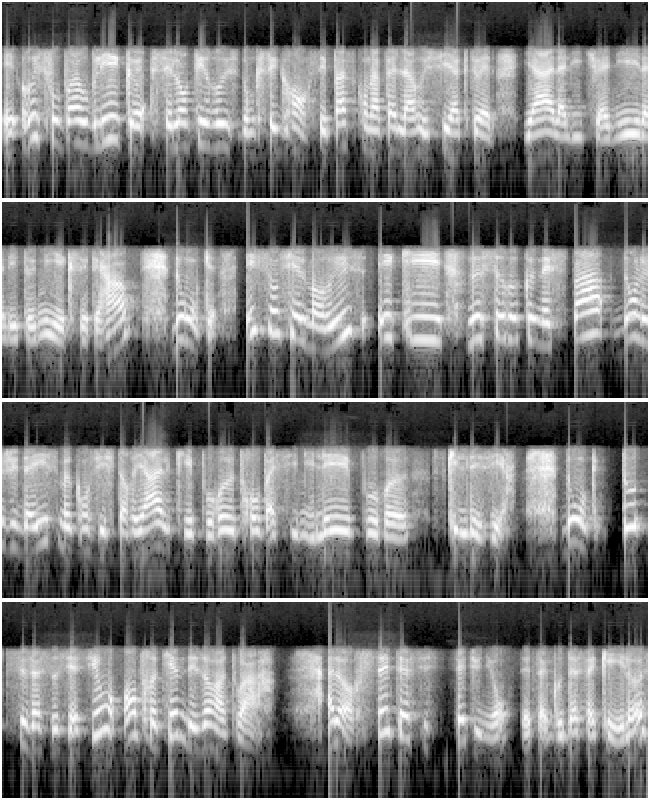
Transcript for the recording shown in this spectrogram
Et russe, faut pas oublier que c'est l'empire russe, donc c'est grand. C'est pas ce qu'on appelle la Russie actuelle. Il y a la Lituanie, la Lettonie, etc. Donc essentiellement russe et qui ne se reconnaissent pas dans le judaïsme consistorial, qui est pour eux trop assimilé pour euh, ce qu'ils désirent. Donc toutes ces associations entretiennent des oratoires. Alors, cette, cette union, cette Agudas Akeilos,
